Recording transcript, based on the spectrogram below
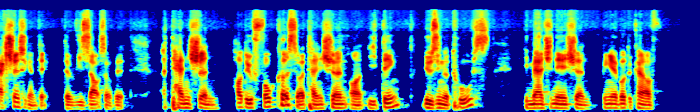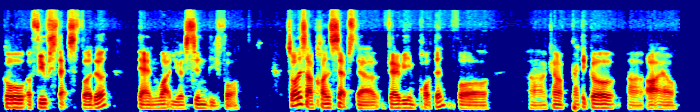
actions you can take, the results of it. Attention, how do you focus your attention on eating using the tools? Imagination, being able to kind of go a few steps further than what you have seen before. So these are concepts that are very important for uh, kind of practical uh, RL.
